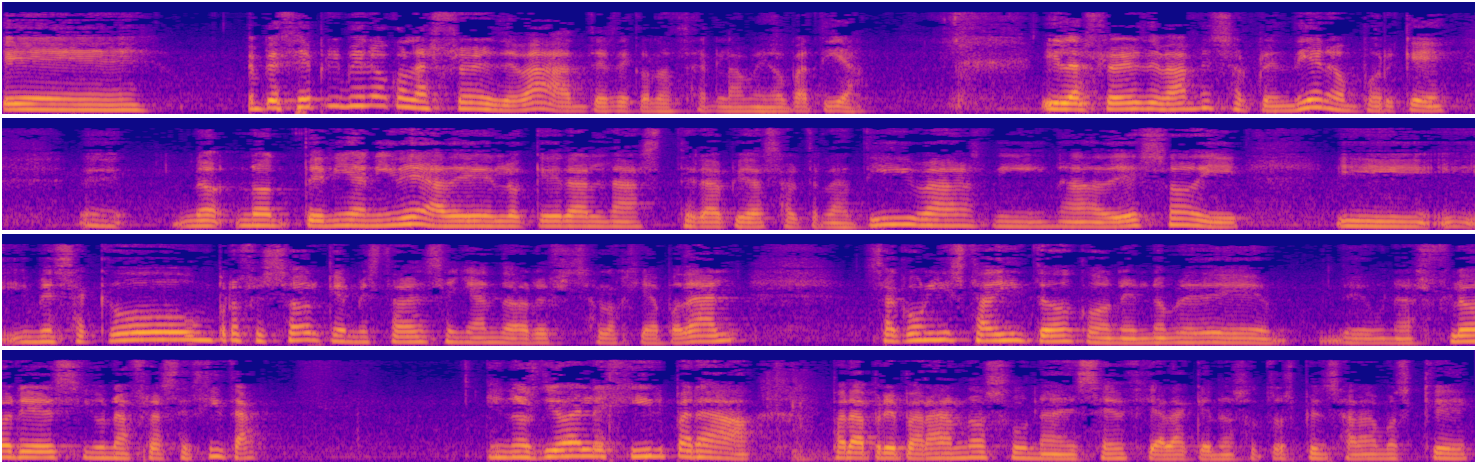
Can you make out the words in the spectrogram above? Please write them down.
Eh, empecé primero con las flores de Bach antes de conocer la homeopatía. Y las flores de Bach me sorprendieron porque eh, no, no tenía ni idea de lo que eran las terapias alternativas ni nada de eso y, y, me sacó un profesor que me estaba enseñando reflexología podal, sacó un listadito con el nombre de, de unas flores y una frasecita y nos dio a elegir para, para prepararnos una esencia, la que nosotros pensáramos que,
